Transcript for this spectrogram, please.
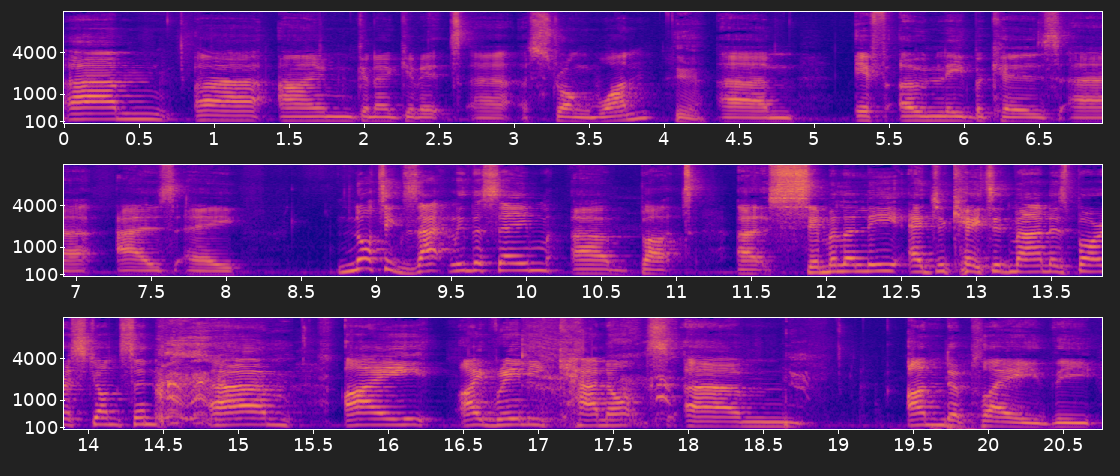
Uh, I'm gonna give it uh, a strong one. Yeah. Um, if only because uh, as a not exactly the same, uh, but uh, similarly educated man as Boris Johnson, um, I I really cannot um, underplay the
